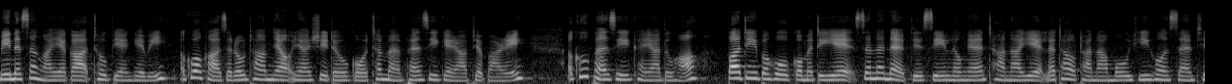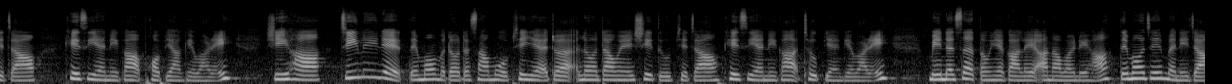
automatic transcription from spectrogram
မေ25ရက်ကထုတ်ပြန်ခဲ့ပြီးအခုအခါသရုံထမြောက်ရန်ရှိတုံးကိုထပ်မံဖမ်းဆီးခဲ့တာဖြစ်ပါတယ်။အခုဖမ်းဆီးခံရသူဟာ ပါတီဗဟိုကော်မတီရဲ့ဆက်လက်နဲ့ပြည်စည်းလုပ်ငန်းဌာနရဲ့လက်ထောက်ဌာနမှူးရီဟွန်ဆန်ဖြစ်ကြောင်း KCNA ကဖော်ပြခဲ့ပါတယ်။ရီဟာကြီးလေးတဲ့သင်္ဘောမတော်တဆမှုဖြစ်ရအတွက်အလွန်တာဝန်ရှိသူဖြစ်ကြောင်း KCNA ကထုတ်ပြန်ခဲ့ပါတယ်။မေ23ရက်ကလည်းအာနာပိုင်တွေဟာသင်္ဘောချင်းမန်နေဂျာ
